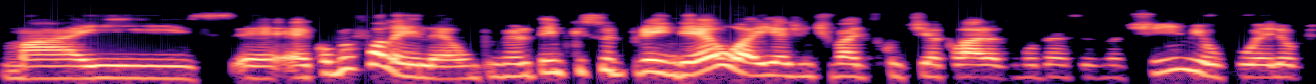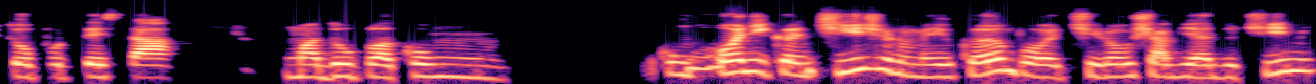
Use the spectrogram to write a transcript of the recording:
Mas é, é, como eu falei, Léo, um primeiro tempo que surpreendeu, aí a gente vai discutir, é claro, as mudanças no time. O Coelho optou por testar uma dupla com, com Rony Cantígio no meio-campo, tirou o Xavier do time.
